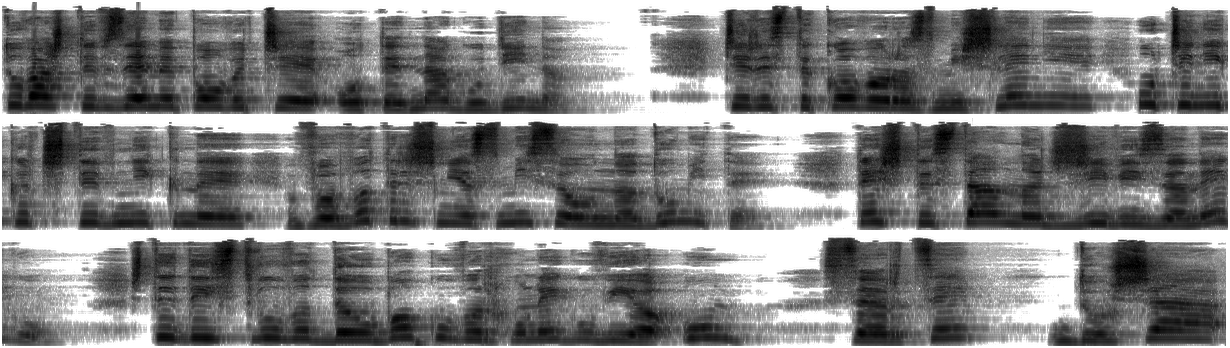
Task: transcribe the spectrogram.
Това ще вземе повече от една година. Чрез такова размишление ученикът ще вникне във вътрешния смисъл на думите. Те ще станат живи за него, ще действуват дълбоко върху неговия ум, сърце, душа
